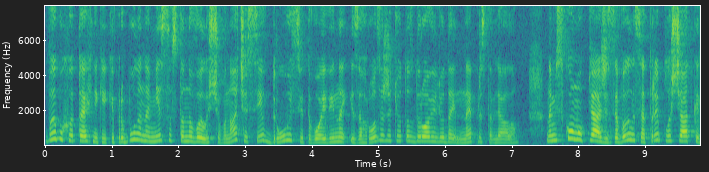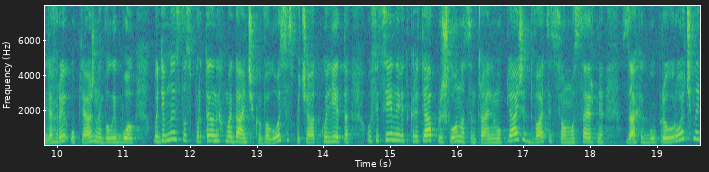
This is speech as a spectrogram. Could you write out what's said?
Вибухотехніки, які прибули на місце, встановили, що вона часів Другої світової війни і загрози життю та здоров'ю людей не представляла. На міському пляжі з'явилися три площадки для гри у пляжний волейбол. Будівництво спортивних майданчиків велося з початку літа. Офіційне відкриття прийшло на центральному пляжі 27 серпня. Захід був приурочений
